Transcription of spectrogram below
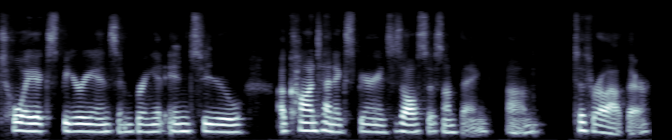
toy experience and bring it into a content experience is also something um, to throw out there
